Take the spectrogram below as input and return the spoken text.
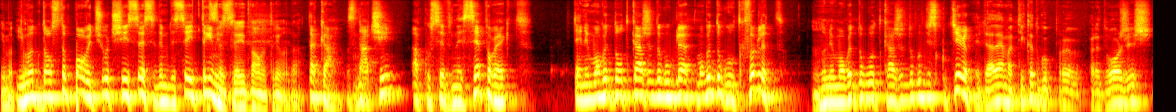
Имат имат доста повече от 60, 73 мисля. 72 на 3, да. Така, значи, ако се внесе проект, те не могат да откажат да го гледат. Могат да го отхвърлят, но не могат да го откажат да го дискутират. И да, да, ама ти като го пр- предложиш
